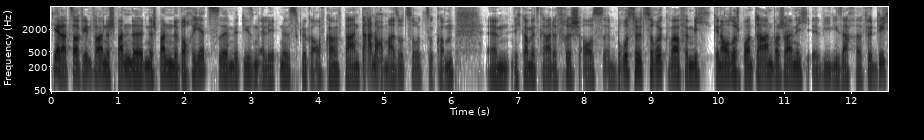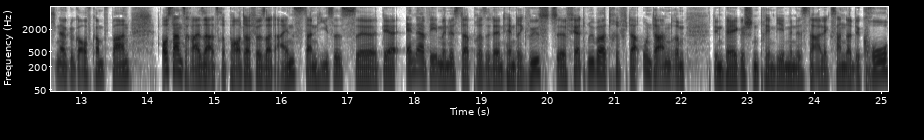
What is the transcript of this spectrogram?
Ja, da hat es auf jeden Fall eine spannende, eine spannende Woche jetzt äh, mit diesem Erlebnis Glück auf Kampfbahn, da nochmal so zurückzukommen. Ähm, ich komme jetzt gerade frisch aus Brüssel zurück, war für mich genauso spontan wahrscheinlich wie die Sache für dich in der Glück auf Kampfbahn. Auslandsreise als Reporter für Sat 1, dann hieß es, der NRW-Ministerpräsident Hendrik Wüst äh, fährt rüber, trifft da unter anderem den belgischen Premierminister Alexander de Croo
